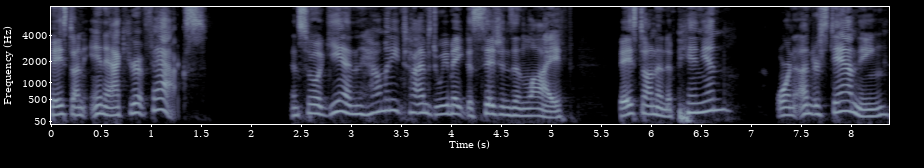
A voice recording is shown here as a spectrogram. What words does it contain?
based on inaccurate facts. And so, again, how many times do we make decisions in life based on an opinion or an understanding,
